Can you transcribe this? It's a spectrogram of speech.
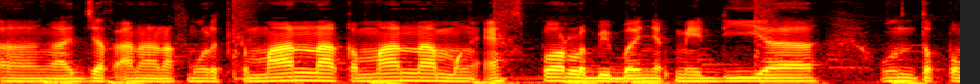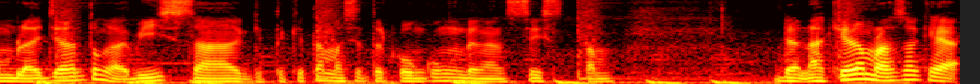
uh, ngajak anak-anak murid ke mana ke mana mengeksplor lebih banyak media untuk pembelajaran tuh nggak bisa gitu. Kita masih terkungkung dengan sistem. Dan akhirnya merasa kayak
